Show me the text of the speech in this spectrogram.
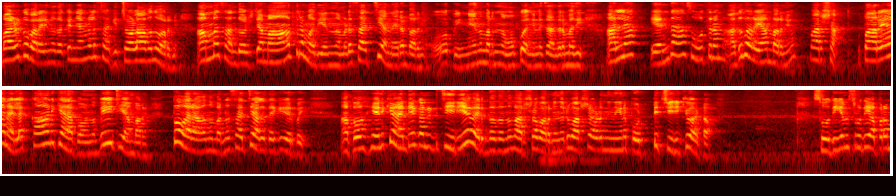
വഴക്ക് പറയുന്നതൊക്കെ ഞങ്ങൾ സഹിച്ചോളാവെന്ന് പറഞ്ഞു. അമ്മ സന്തോഷിച്ചാൽ മാത്രം മതിയെന്ന് നമ്മുടെ സച്ചി അന്നേരം പറഞ്ഞു. ഓ പിന്നെയെന്ന് പറഞ്ഞ് നോക്കൂ എങ്ങനെ ചന്ദ്രമതി അല്ല എന്താ സൂത്രം? അത് പറയാൻ പറഞ്ഞു വർഷ. പറയാനല്ല കാണിക്കാനാ പോകുന്നു വെയിറ്റ് ചെയ്യാൻ പറഞ്ഞു. ഇപ്പോൾ വരാമെന്ന് പറഞ്ഞു സച്ചി അകത്തേക്ക് കയറിപ്പോയി. അപ്പോൾ എനിക്ക് ആന്റിയെ കണ്ടിട്ട് ചിരിയെ വരുന്നതെന്ന് വർഷ പറഞ്ഞു. എന്നിട്ട് വർഷം അവിടെ നിന്ന് ഇങ്ങനെ പൊട്ടിച്ചിരിക്കും കേട്ടോ. ശ്രുതിയും ശ്രുതി അപ്പുറം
